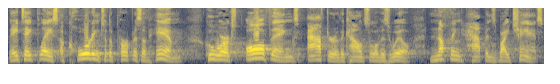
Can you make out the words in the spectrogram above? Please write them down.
they take place according to the purpose of him who works all things after the counsel of his will. Nothing happens by chance.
